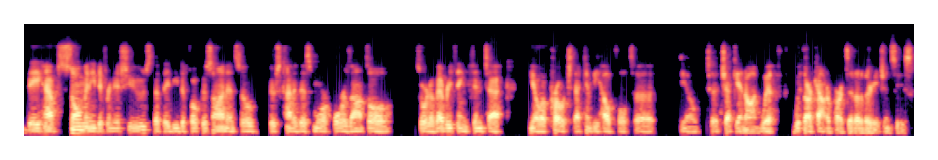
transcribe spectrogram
they have so many different issues that they need to focus on. And so there's kind of this more horizontal sort of everything fintech you know approach that can be helpful to you know to check in on with with our counterparts at other agencies.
